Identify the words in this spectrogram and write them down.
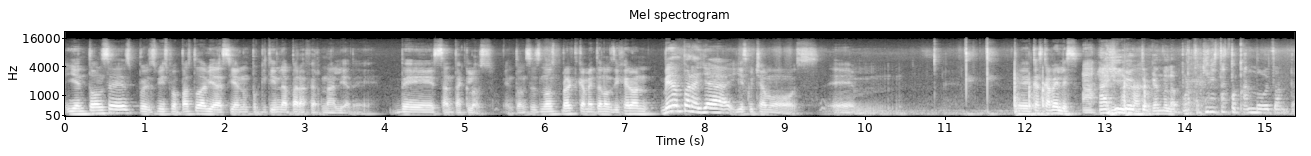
Y entonces, pues mis papás todavía hacían un poquitín la parafernalia de, de Santa Claus. Entonces nos prácticamente nos dijeron, vean para allá. Y escuchamos em, eh, cascabeles. Ahí tocando la puerta. ¿Quién está tocando Santa?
